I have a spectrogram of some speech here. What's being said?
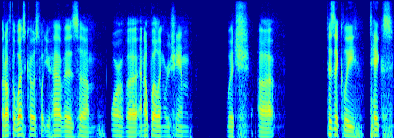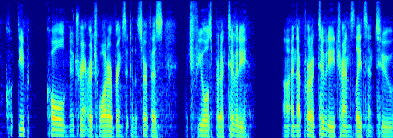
But off the west coast, what you have is um, more of a, an upwelling regime, which uh, physically takes deep, cold, nutrient-rich water, brings it to the surface, which fuels productivity. Uh, and that productivity translates into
